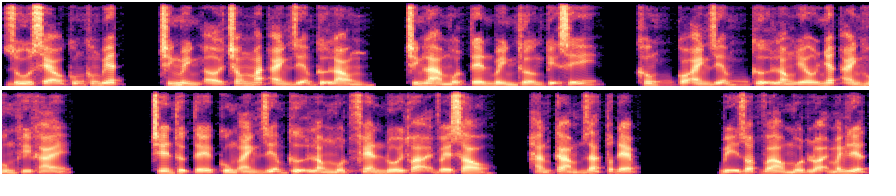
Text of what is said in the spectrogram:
Dù xeo cũng không biết, chính mình ở trong mắt ảnh diễm cự long chính là một tên bình thường kỵ sĩ, không có ảnh diễm cự long yêu nhất anh hùng khí khái. Trên thực tế cùng ảnh diễm cự long một phen đối thoại về sau, hắn cảm giác tốt đẹp. Bị rót vào một loại mãnh liệt,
